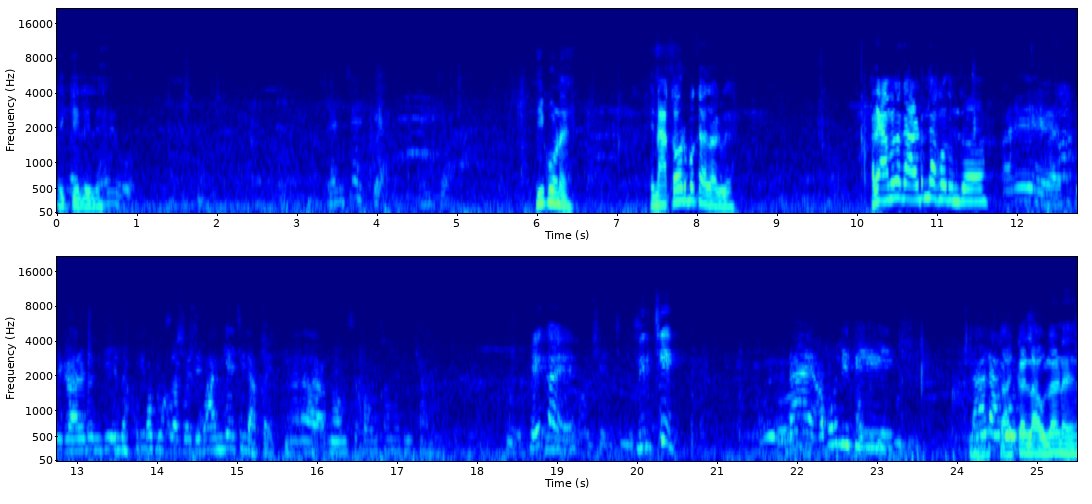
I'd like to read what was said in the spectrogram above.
हे केलेलं आहे. ही कोण आहे? हे नाकावर बघ काय लागलंय. अरे आम्हाला गार्डन दाखवा तुमचं. अरे ते गार्डन गेलं. वांग्याची हा, मांस पावसामध्ये छान होतं हे काय आहे? मिरची? नाही अबोली ती लाल काय. काय लावलं नाही.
